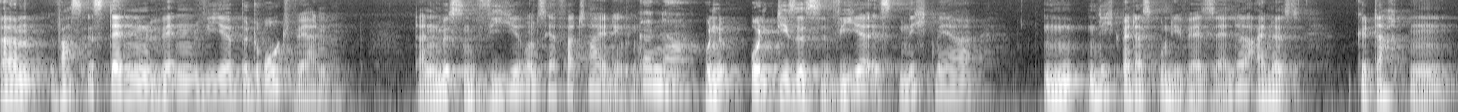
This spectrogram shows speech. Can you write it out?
ähm, was ist denn, wenn wir bedroht werden? Dann müssen wir uns ja verteidigen. Genau. Und, und dieses Wir ist nicht mehr, nicht mehr das Universelle eines gedachten,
